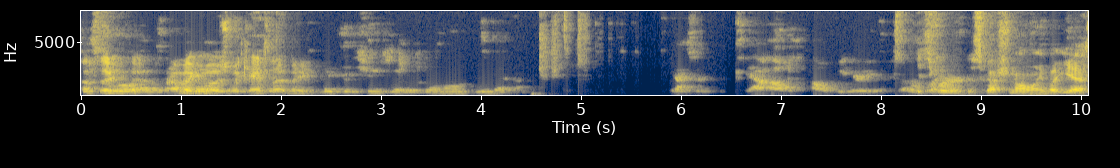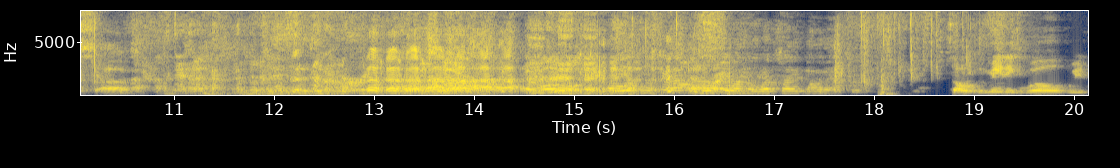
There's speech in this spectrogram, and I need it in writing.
I'll second that. I'll make a motion, we cancel that meeting. Make the issues that are going on during that time. Yes, sir. Yeah, I'll, I'll be here. So- It's for discussion only, but yes. uh, Oh, we'll we'll still have to go through on the website and all that, so. So the meeting will, we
